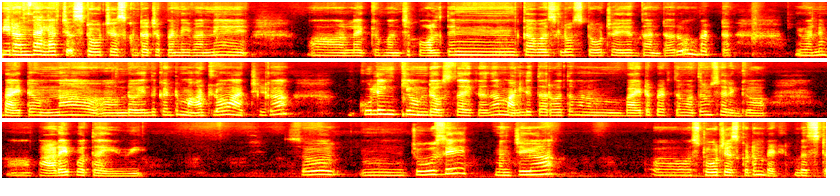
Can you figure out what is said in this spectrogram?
మీరంతా ఎలా స్టోర్ చేసుకుంటారు చెప్పండి? ఇవన్నీ లైక్ మంచి పాలిథిన్ కవర్స్లో స్టోర్ చేయొద్దు అంటారు బట్ ఇవన్నీ బయట ఉన్నా ఉండవు. ఎందుకంటే మాటలో యాక్చువల్గా కూలింగ్కి ఉండే వస్తాయి కదా. మళ్ళీ తర్వాత మనం బయట పెడితే మాత్రం సరిగ్గా పాడైపోతాయి ఇవి. సో చూసి మంచిగా స్టోర్ చేసుకోవడం బెట్ బెస్ట్.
